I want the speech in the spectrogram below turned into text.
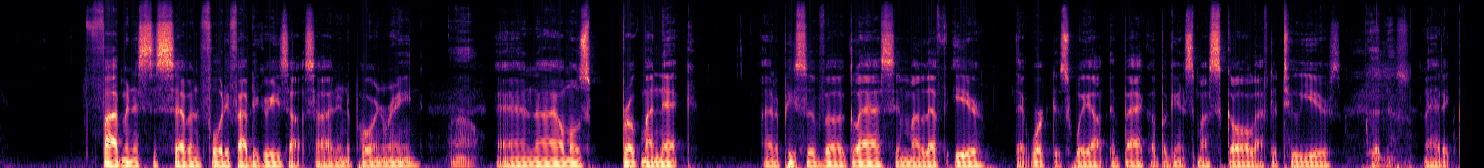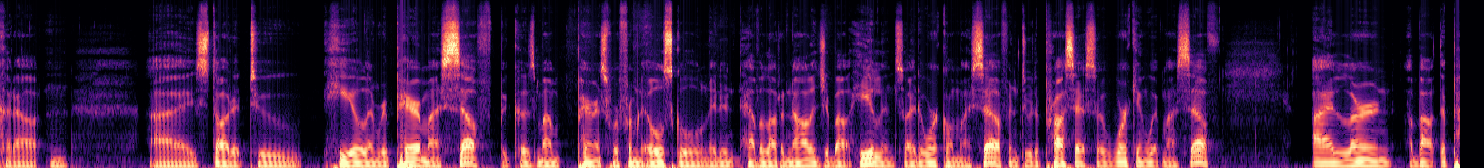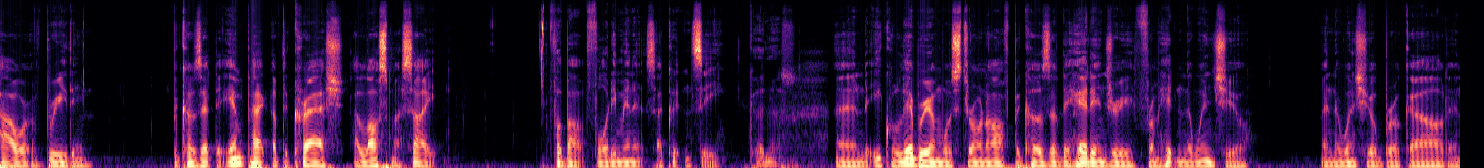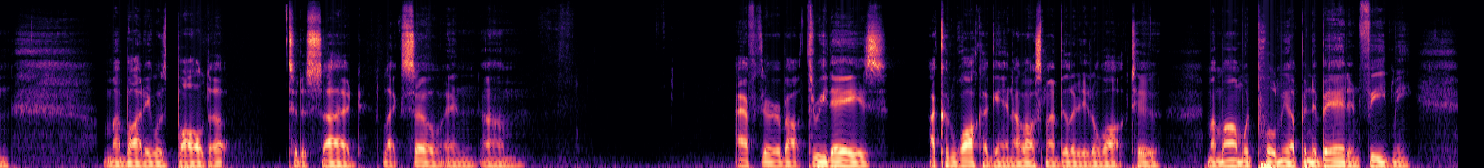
five minutes to seven, 45 degrees outside in the pouring rain. Wow. And I almost broke my neck. I had a piece of uh, glass in my left ear that worked its way out the back up against my skull after two years. Goodness. And I had it cut out. And I started to heal and repair myself because my parents were from the old school and they didn't have a lot of knowledge about healing. So I had to work on myself. And through the process of working with myself, I learned about the power of breathing because at the impact of the crash, I lost my sight for about 40 minutes. I couldn't see. Goodness. And the equilibrium was thrown off because of the head injury from hitting the windshield. And the windshield broke out, and my body was balled up to the side like so. And um, after about three days, I could walk again. I lost my ability to walk too. My mom would pull me up in the bed and feed me.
